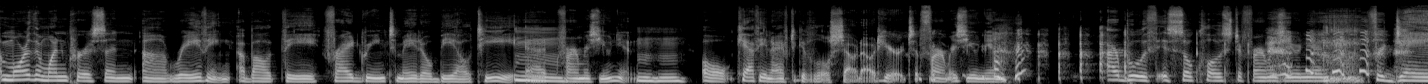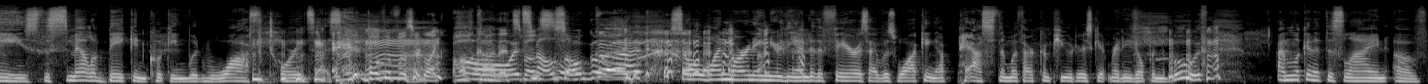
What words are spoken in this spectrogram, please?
more than one person uh, raving about the fried green tomato BLT Mm. at Farmers Union. hmm Oh, Kathy and I have to give a little shout out here to Farmers Union. Our booth is so close to Farmers Union. For days, the smell of bacon cooking would waft towards us. Both of us are like, oh, God, that it smells, so good. so one morning near the end of the fair, as I was walking up past them with our computers, getting ready to open the booth, I'm looking at this line of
